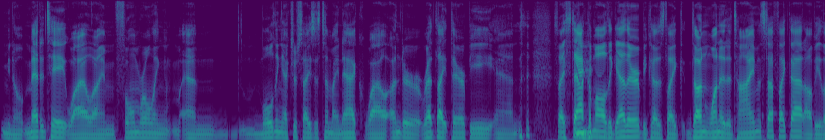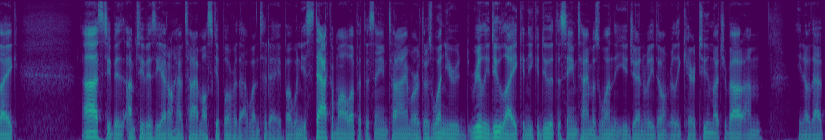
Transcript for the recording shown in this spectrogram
you know meditate while I'm foam rolling and molding exercises to my neck while under red light therapy, and so I stack mm-hmm. them all together because like done one at a time and stuff like that. I'll be like uh, it's too busy. I'm too busy. I don't have time. I'll skip over that one today. But when you stack them all up at the same time, or if there's one you really do like and you could do at the same time as one that you generally don't really care too much about, I'm, you know, that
